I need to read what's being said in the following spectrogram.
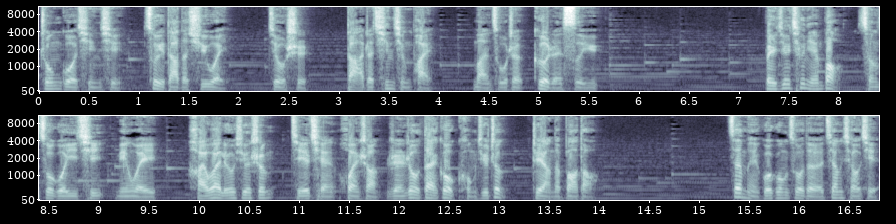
中国亲戚最大的虚伪，就是打着亲情牌，满足着个人私欲。北京青年报曾做过一期名为《海外留学生节前患上人肉代购恐惧症》这样的报道。在美国工作的江小姐，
